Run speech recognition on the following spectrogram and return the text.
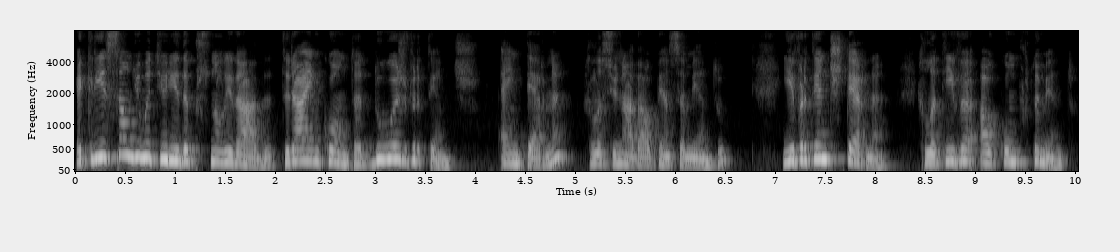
A criação de uma teoria da personalidade terá em conta duas vertentes: a interna, relacionada ao pensamento, e a vertente externa, relativa ao comportamento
